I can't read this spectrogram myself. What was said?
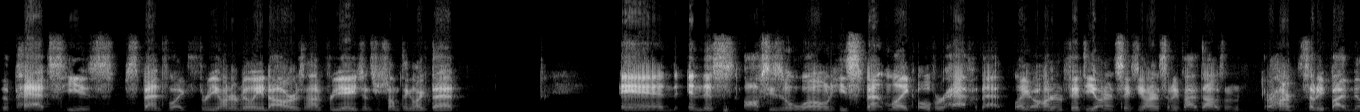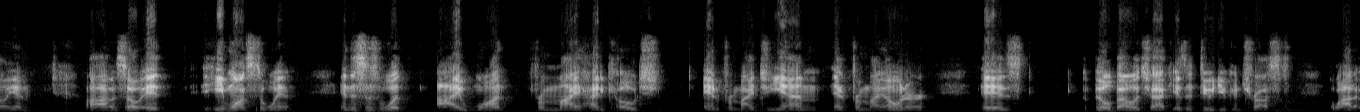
the Pats, he's spent like three hundred million dollars on free agents or something like that. And in this offseason alone, he spent like over half of that, like 150, 160, 175,000 or 175 million. Uh, so it he wants to win, and this is what I want from my head coach and from my GM and from my owner is Bill Belichick is a dude you can trust. A lot of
